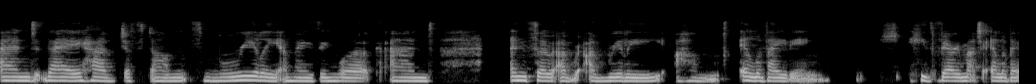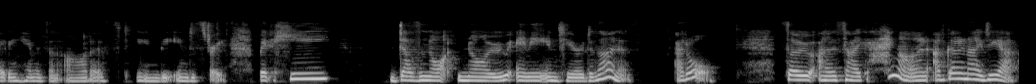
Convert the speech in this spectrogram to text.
and they have just done some really amazing work and and so are really um, elevating he's very much elevating him as an artist in the industry. But he does not know any interior designers at all. So I was like, hang on, I've got an idea.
